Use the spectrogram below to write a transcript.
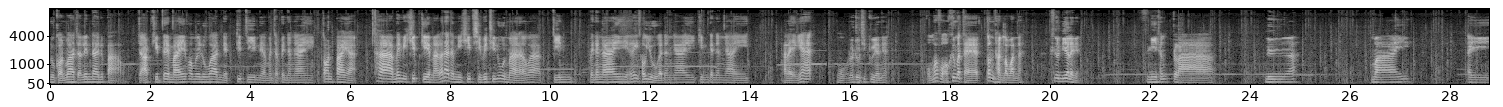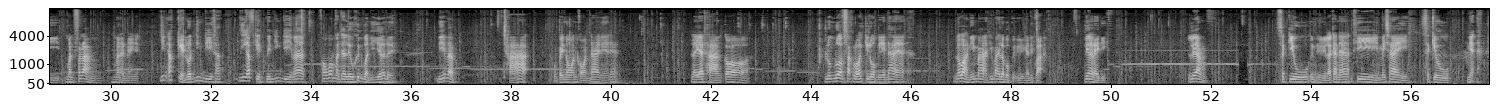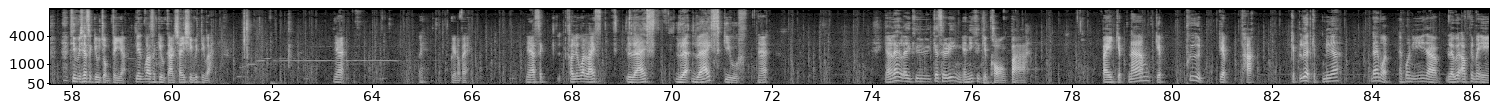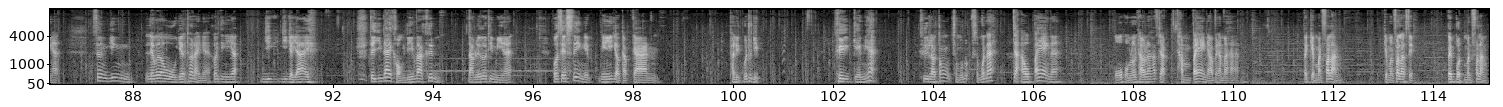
ดูก่อนว่าจะเล่นได้หรือเปล่า จะอัพคลิปได้ไหมเพราะไม่รู้ว่าเน็ตที่จีนเนี่ยมันจะเป็นยังไงตอนไปอะ ถ้าไม่มีคลิปเกมมาก็น่าจะมีคลิปชีวิตที่นู่นมานะว่าจีนเป็นยังไง เอ้ยเขาอยู่กันยังไง กินกันยังไง อะไรอย่างเงี้ยฮะโอ้เราดูที่เกวียนเนี่ย ผมว่าผมเอาขึ้นมาแต่ต้นทันละวันนะนี่นี่อะไรเนี่ย มีทั้งปลา เนื้อ ไม้ ไอมันฝรั่งมาจากไหนเนี่ย ยิ่งอัปเกรดรถยิ่งดีครับ ยิ่งอัปเกรดเกวียนยิ่งดีมาก เพราะว่ามันจะเร็วขึ้นกว่านี้เยอะเลย นี่แบบช้า ผมไปนอนก่อนได้เลยเนี่ย ระยะทางก็รวมๆสักร้อยกิโลเมตรได้ฮะ ระหว่างนี้มาอธิบายระบบอื่นๆกันดีกว่า เรื่องอะไรดี เรื่องสกิลอื่นๆแล้วกันนะ ที่ไม่ใช่ สกิลเนี่ยที่ไม่ใช่สกิลโจมตีอะเรียกว่าสกิลการใช้ชีวิตดีกว่าเนี่ยเอ้ยเปลี่ยนออกไปเนี่ยเขาเรียกว่าไลฟ์ไลฟ์ไลฟ์สกิลนะอย่างแรกเลยคือ gathering อันนี้คือเก็บของป่า ไปเก็บน้ำเก็บพืช เก็บผัก เก็บเลือด เก็บเนื้อ ได้หมดไอ้พวกนี้จะเลเวลอัพขึ้นไปเองอะซึ่งยิ่งเลเวลเยอะเท่าไหร่เนี่ย ก็ยิ่งยะยิ่งยิ่งจะย่ายจะยิ่งได้ของดีมากขึ้น ตามเลเวลที่มีนะ processing นี้เกี่ยวกับการผลิตวัตถุดิบ คือเกมเนี้ยคือเราต้องสมมติสมมตินะ จะเอาแป้งนะ โอ้ผมลองทำแล้วครับจะทำแป้งเนี่ยเอาไปทำอาหาร ไปเก็บมันฝรั่ง เก็บมันฝรั่งเสร็จ ไปบดมันฝรั่ง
